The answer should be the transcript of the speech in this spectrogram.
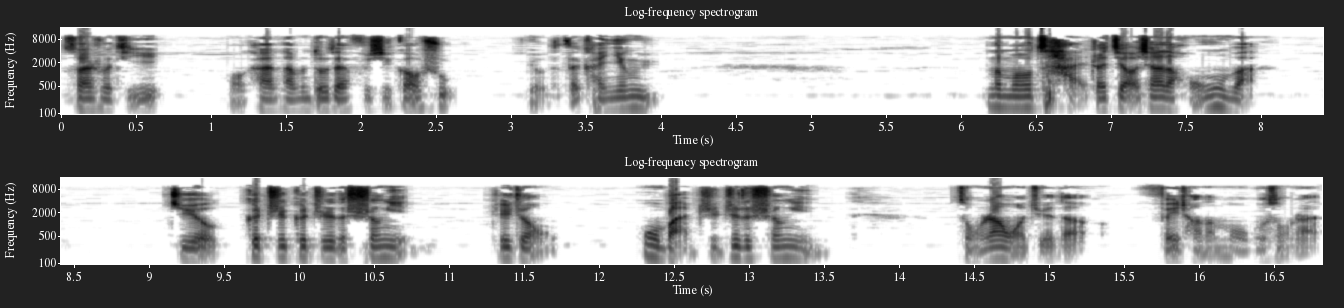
算术题。我看他们都在复习高数，有的在看英语。那么踩着脚下的红木板，就有咯吱咯吱的声音。这种木板吱吱的声音，总让我觉得。非常的毛骨悚然。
